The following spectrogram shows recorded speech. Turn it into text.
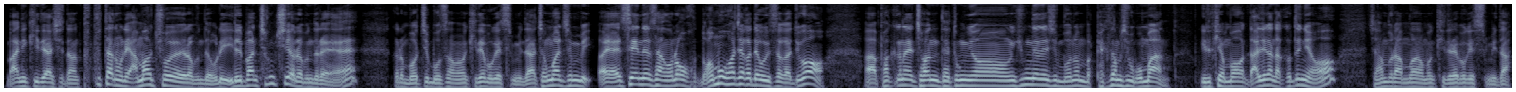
많이 기대하시던 풋풋한 우리 아마추어 여러분들, 우리 일반 청취 여러분들의 그런 멋진 모습 한번 기대해 보겠습니다. 정말 지금 SNS상으로 너무 화제가 되고 있어가지고 아, 박근혜 전 대통령 흉내내신 분은 뭐 135만 이렇게 뭐 난리가 났거든요. 자, 한번 한번 한번 기대해 보겠습니다.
